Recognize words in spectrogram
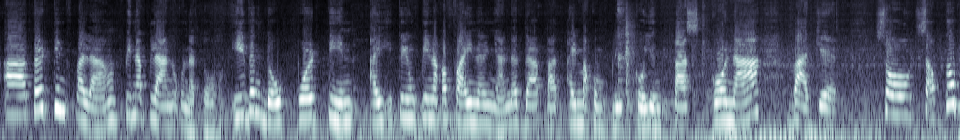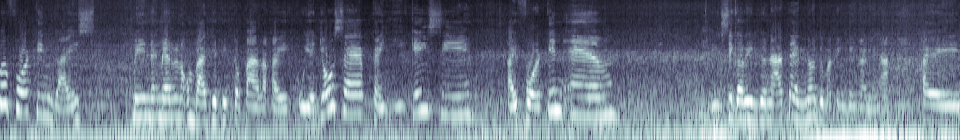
Ah, 13 pa lang, pinaplano ko na to. Even though 14 ay ito yung pinaka-final niya na dapat ay makomplete ko yung task ko na budget. So, sa October 14 guys, may meron akong budget dito para kay Kuya Joseph, kay EKC, kay 14M, yung sigarilyo natin, no, dumating din kanina, kay,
